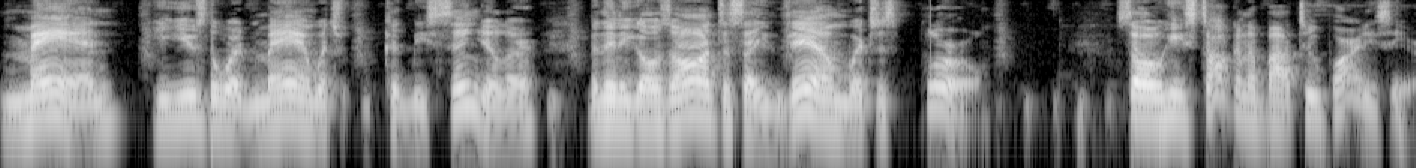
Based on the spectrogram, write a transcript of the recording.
man, he used the word man, which could be singular, but then he goes on to say them, which is plural. So he's talking about two parties here.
